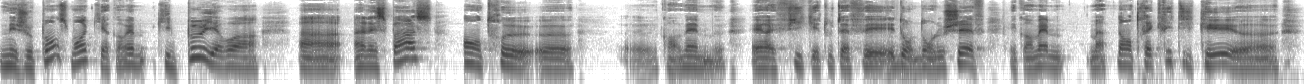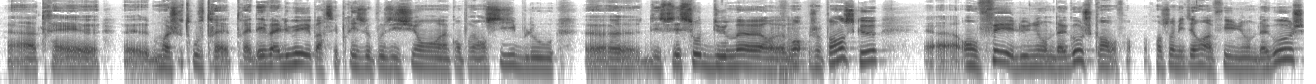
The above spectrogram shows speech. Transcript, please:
mais je pense, moi, qu'il quand même, qu'il peut y avoir un, espace entre euh, euh, quand même RFI qui est tout à fait, et dont, le chef est quand même maintenant très critiqué, très, moi je trouve très, très dévalué par ses prises de position incompréhensibles ou ses sautes d'humeur. Bon, je pense que on fait l'union de la gauche, quand François Mitterrand a fait l'union de la gauche,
